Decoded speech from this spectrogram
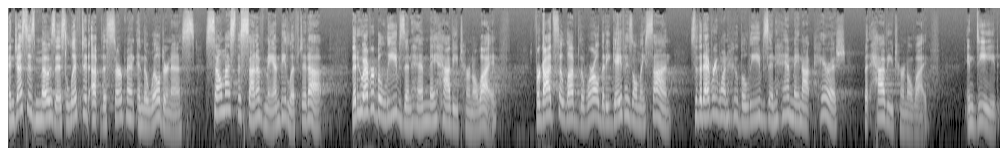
And just as Moses lifted up the serpent in the wilderness, so must the Son of Man be lifted up, that whoever believes in him may have eternal life. For God so loved the world that he gave his only Son, so that everyone who believes in him may not perish, but have eternal life. Indeed,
